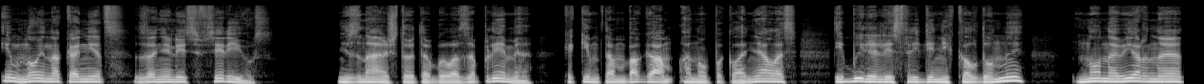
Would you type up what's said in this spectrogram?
и мной, наконец, занялись всерьез. Не знаю, что это было за племя, каким там богам оно поклонялось, и были ли среди них колдуны, но, наверное,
